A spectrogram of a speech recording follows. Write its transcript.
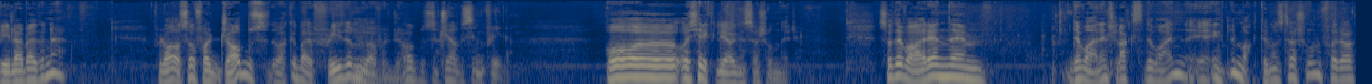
bilarbeiderne. For det var også for jobs. Det var ikke bare freedom, det var for jobs. Jobs and freedom. Og, og kirkelige organisasjoner. Så det var en, det var en slags Det var en, egentlig en maktdemonstrasjon for å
